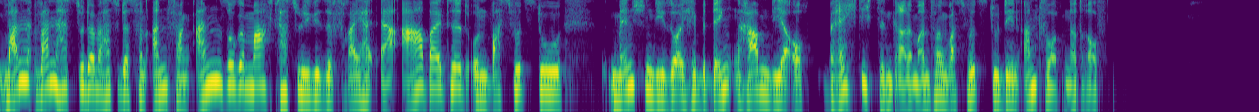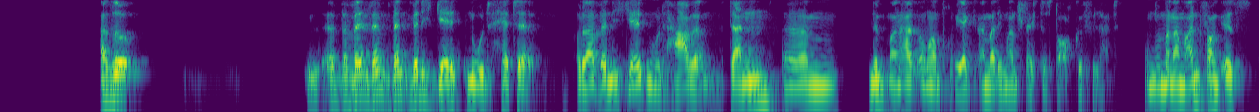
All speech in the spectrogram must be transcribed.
Wann, wann hast du da, hast du das von Anfang an so gemacht? Hast du dir diese Freiheit erarbeitet? Und was würdest du Menschen, die solche Bedenken haben, die ja auch berechtigt sind gerade am Anfang, was würdest du denen antworten darauf? Also, äh, wenn, wenn, wenn, wenn ich Geldnot hätte oder wenn ich Geldnot habe, dann ähm, nimmt man halt mal ein Projekt einmal, dem man ein schlechtes Bauchgefühl hat. Und wenn man am Anfang ist,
